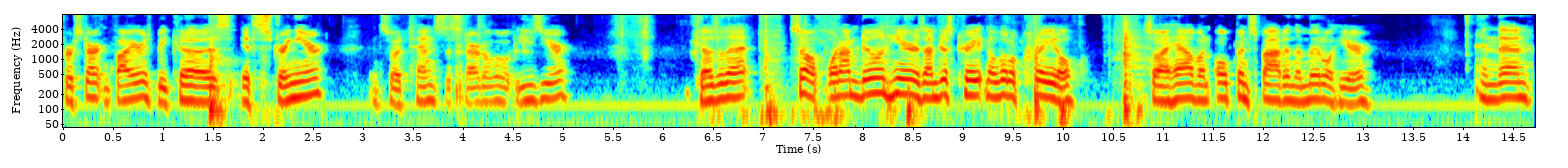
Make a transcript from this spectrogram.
for starting fires because it's stringier. And so it tends to start a little easier because of that. So what I'm doing here is I'm just creating a little cradle so I have an open spot in the middle here. And then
